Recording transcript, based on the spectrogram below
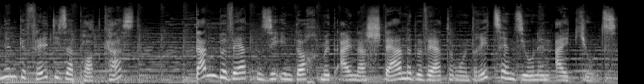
Ihnen gefällt dieser Podcast? Dann bewerten Sie ihn doch mit einer Sternebewertung und Rezension in iTunes.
